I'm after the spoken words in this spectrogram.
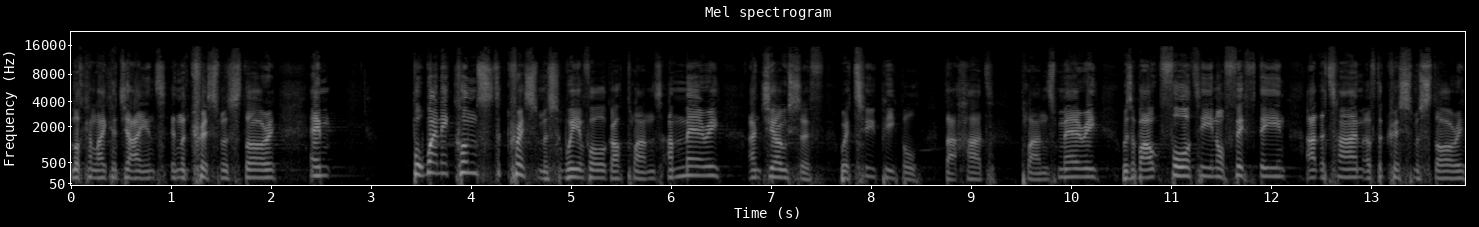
looking like a giant in the Christmas story. Um, but when it comes to Christmas, we have all got plans. And Mary and Joseph were two people that had plans. Mary was about 14 or 15 at the time of the Christmas story.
